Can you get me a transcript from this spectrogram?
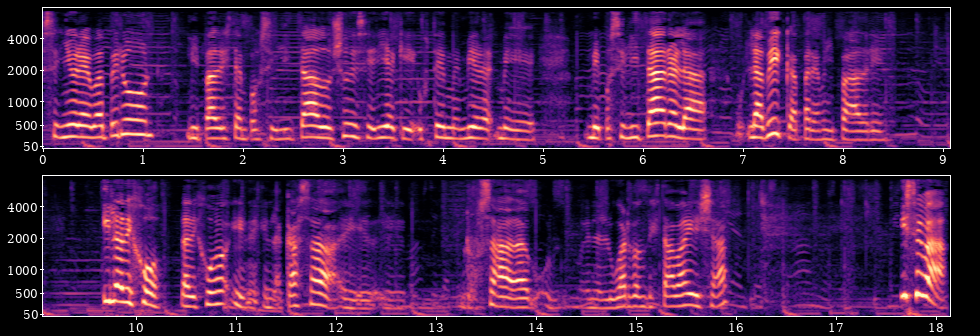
Señora Eva Perón, mi padre está imposibilitado, yo desearía que usted me, enviara, me, posibilitara la, beca para mi padre. Y la dejó, la dejó en, la casa eh, eh, rosada, en el lugar donde estaba ella. Y se va,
